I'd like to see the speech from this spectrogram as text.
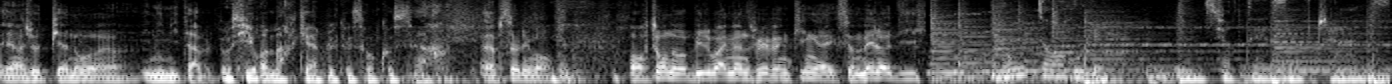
et un jeu de piano euh, inimitable. Aussi remarquable que son costard. Absolument. On retourne au Bill Wyman's Raven King avec ce mélodie. Bon temps roulé sur TSF Jazz.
